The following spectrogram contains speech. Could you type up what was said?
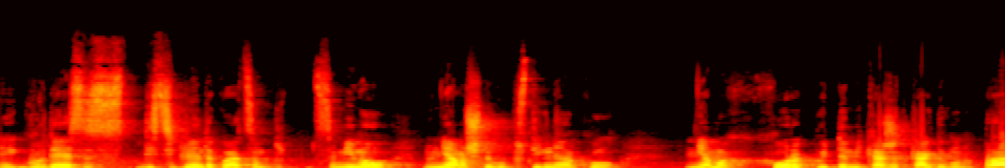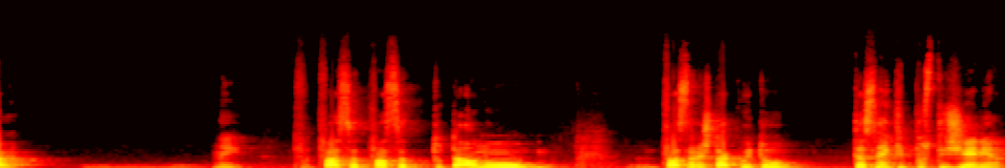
Гордея с дисциплината, която съм, съм имал, но нямаше да го постигна, ако няма хора, които да ми кажат как да го направя. Това са, това са тотално... Това са неща, които те са някакви постижения.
